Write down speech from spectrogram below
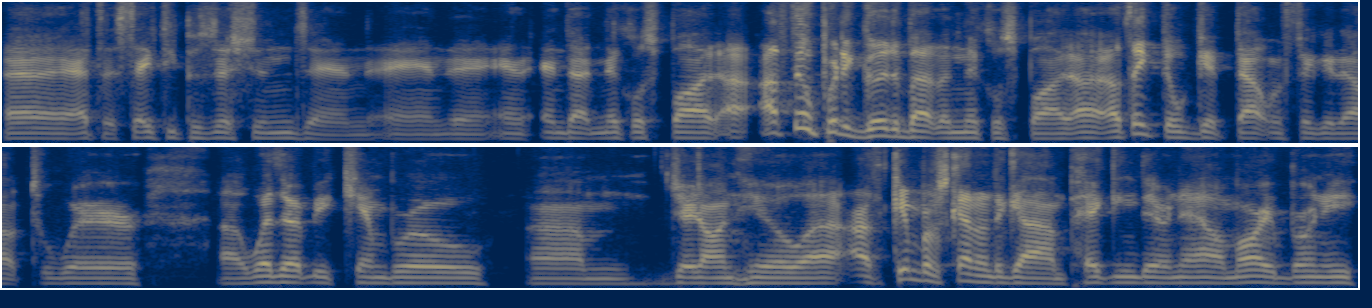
uh, at the safety positions and and and, and that nickel spot. I, I, feel pretty good about the nickel spot. I, I, think they'll get that one figured out to where uh, whether it be Kimbrough, um, Jaydon Hill, uh, Kimbrough's kind of the guy I'm pegging there now. Amari Burney,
